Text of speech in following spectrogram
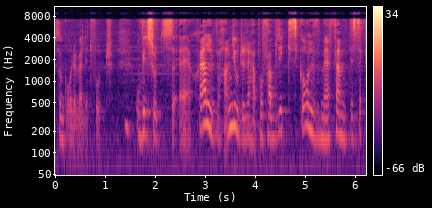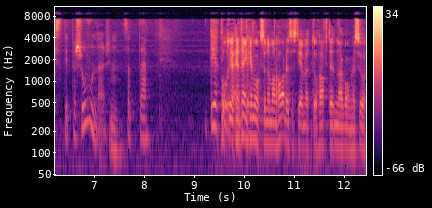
så går det väldigt fort. Mm. Och Wilschutz eh, själv, han gjorde det här på fabriksgolv med 50-60 personer. Mm. Så att, det och jag, jag kan tänka mig också när man har det systemet och haft det några gånger så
